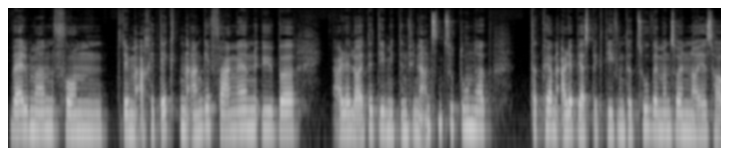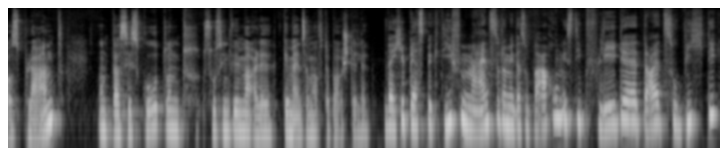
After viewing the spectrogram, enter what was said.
weil man von dem Architekten angefangen über alle Leute, die mit den Finanzen zu tun hat, da gehören alle Perspektiven dazu, wenn man so ein neues Haus plant. Und das ist gut und so sind wir immer alle gemeinsam auf der Baustelle. Welche Perspektiven meinst du damit? Also warum ist die Pflege da jetzt so wichtig?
